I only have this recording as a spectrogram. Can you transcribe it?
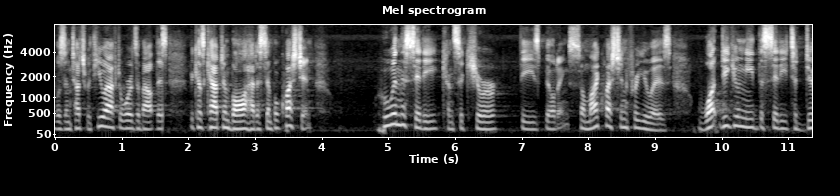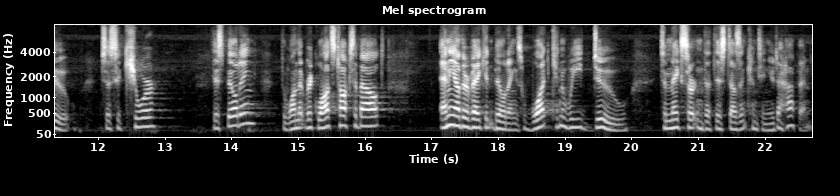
was in touch with you afterwards about this because Captain Ball had a simple question Who in the city can secure these buildings? So my question for you is what do you need the city to do to secure this building, the one that Rick Watts talks about, any other vacant buildings? What can we do to make certain that this doesn't continue to happen?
